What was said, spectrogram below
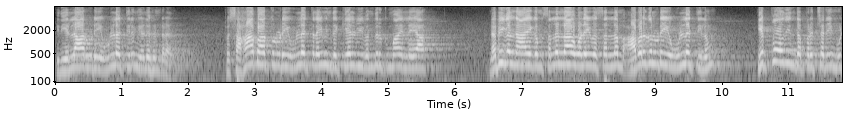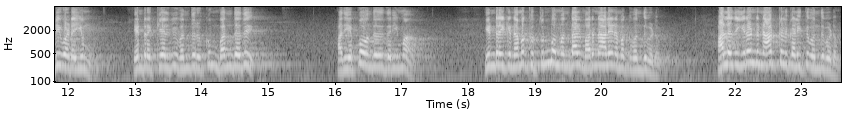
இது எல்லாருடைய உள்ளத்திலும் எழுகின்றது. இப்போ சஹாபாக்களுடைய உள்ளத்திலையும் இந்த கேள்வி வந்திருக்குமா இல்லையா? நபிகள் நாயகம் சல்லல்லா அலைஹி செல்லம் அவர்களுடைய உள்ளத்திலும் எப்போது இந்த பிரச்சனை முடிவடையும் என்ற கேள்வி வந்திருக்கும் வந்தது. அது எப்போ வந்தது தெரியுமா? இன்றைக்கு நமக்கு துன்பம் வந்தால் மறுநாளே நமக்கு வந்துவிடும். அல்லது இரண்டு நாட்கள் கழித்து வந்துவிடும்.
